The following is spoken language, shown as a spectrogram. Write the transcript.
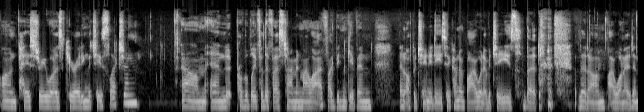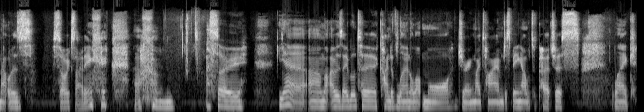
on pastry was curating the cheese selection. Um, and probably for the first time in my life, I'd been given an opportunity to kind of buy whatever cheese that that um, I wanted, and that was so exciting. um, so, yeah, um, I was able to kind of learn a lot more during my time, just being able to purchase like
